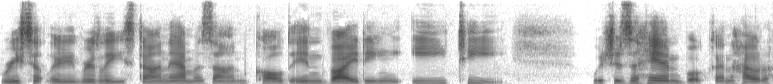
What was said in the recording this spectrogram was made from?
recently released on Amazon called Inviting ET, which is a handbook on how to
